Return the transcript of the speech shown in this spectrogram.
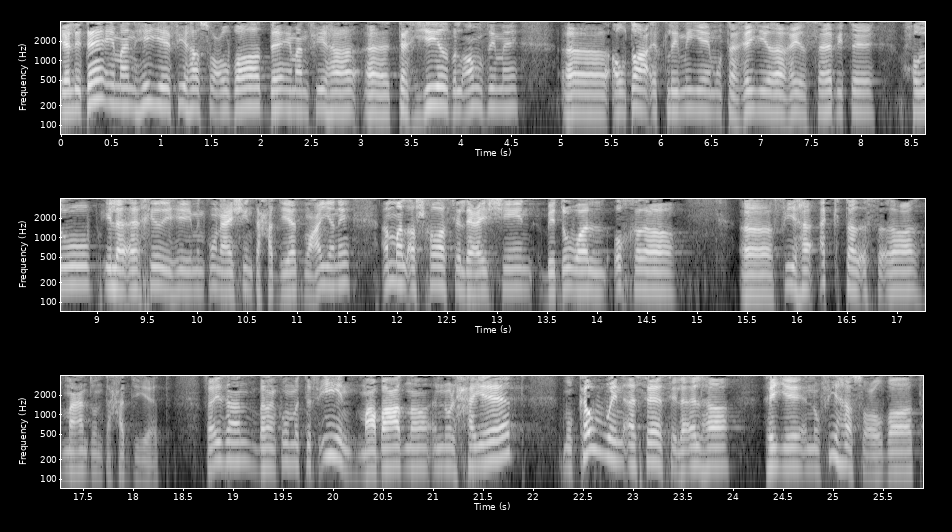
يلي دائما هي فيها صعوبات دائما فيها آه، تغيير بالأنظمة آه، أوضاع إقليمية متغيرة غير ثابتة حروب إلى آخره بنكون عايشين تحديات معينة. أما الأشخاص يلي عايشين بدول أخرى آه، فيها أكثر استقرار ما عندهم تحديات. فاذا بدنا نكون متفقين مع بعضنا إنه الحياة مكون اساسي لإلها هي إنه فيها صعوبات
